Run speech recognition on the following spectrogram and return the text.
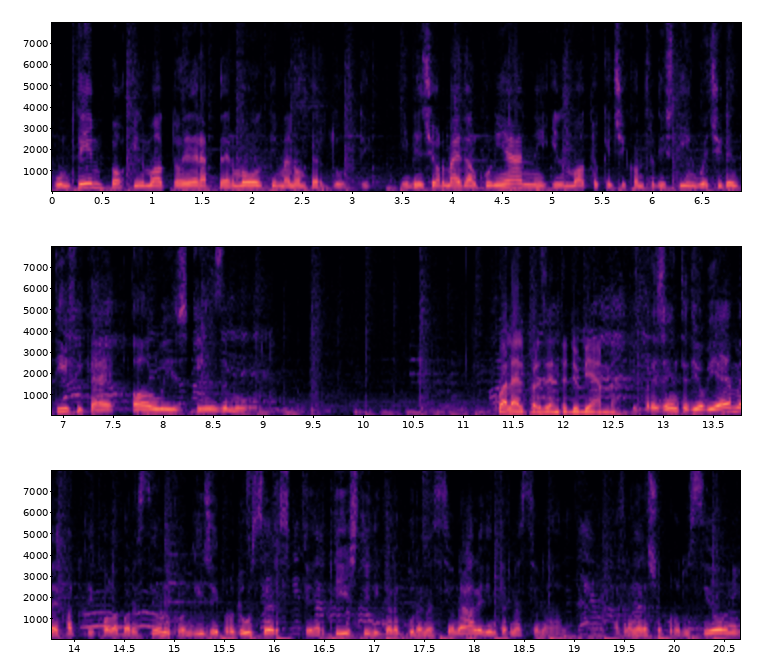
Un tempo il motto era per molti ma non per tutti, invece ormai da alcuni anni il motto che ci contraddistingue e ci identifica è Always in the Mood. Qual è il presente di UBM? Il presente di OBM è fatto di collaborazioni con DJ producers e artisti di caratura nazionale ed internazionale, attraverso produzioni,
